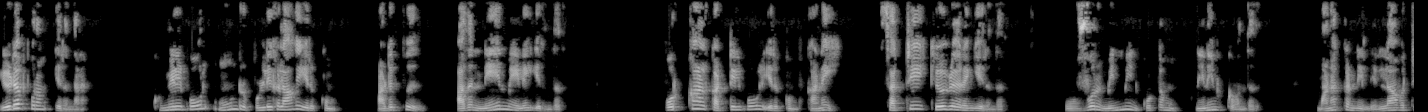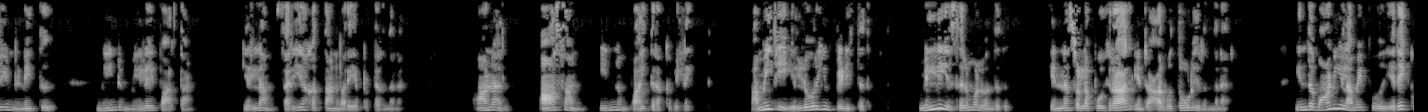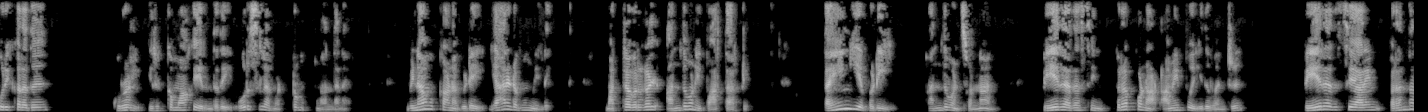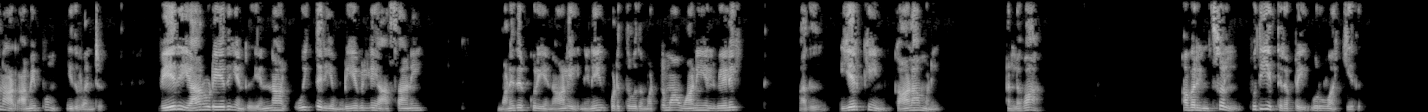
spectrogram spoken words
இடப்புறம் இருந்தன. குமிழ் போல் மூன்று புள்ளிகளாக இருக்கும் அடுப்பு அதன் நேர்மேலே இருந்தது. பொற்கால் கட்டில் போல் இருக்கும் கனை சற்றே கீழிறங்கி இருந்தது. ஒவ்வொரு மின்மீன் கூட்டமும் நினைவுக்கு வந்தது. மணக்கண்ணில் எல்லாவற்றையும் நினைத்து மீண்டும் மேலே பார்த்தான். எல்லாம் சரியாகத்தான் வரையப்பட்டிருந்தன. ஆனால் ஆசான் இன்னும் வாய் திறக்கவில்லை. அமைதி எல்லோரையும் பீடித்தது. மெல்லிய செருமல் வந்தது. என்ன சொல்லப் போகிறார்? என்ற ஆர்வத்தோடு இருந்தனர் இந்த வானியல் அமைப்பு எதை குறிக்கிறது? குரல் இறுக்கமாக இருந்ததை ஒரு சிலர் மட்டும் உணர்ந்தனர். வினாவுக்கான விடை யாரிடமும் இல்லை. மற்றவர்கள் அந்துவனை பார்த்தார்கள். தயங்கியபடி அந்துவன் சொன்னான் பேரரசின் பிறப்பு நாள் அமைப்பு இதுவன்று பேரரசியாரின் பிறந்த நாள் அமைப்பும் இதுவன்று. வேறு யாருடையது என்று என்னால் உய்த்தெறிய முடியவில்லை ஆசானி. மனிதர்க்குரிய நாளை நினைவுபடுத்துவது மட்டுமா வானியல் வேலை? அது இயற்கையின் காளாமணி அல்லவா? அவரின் சொல் புதிய திறப்பை உருவாக்கியது.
